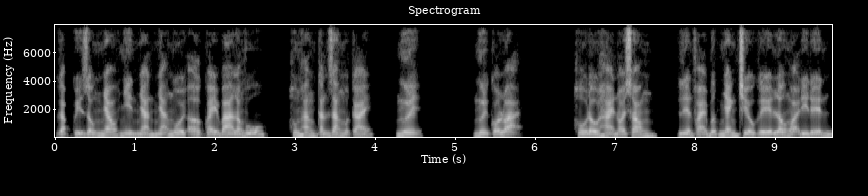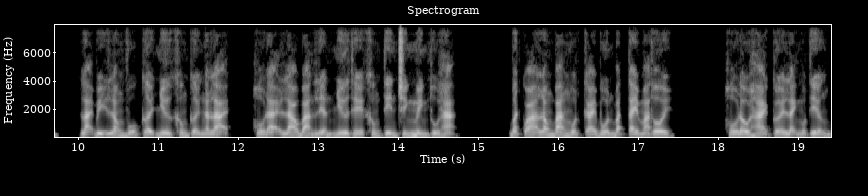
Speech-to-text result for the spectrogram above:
gặp quỷ giống nhau nhìn nhàn nhã ngồi ở quầy ba Long Vũ, hung hăng cắn răng một cái, ngươi, ngươi có loại. Hổ đầu hải nói xong, liền phải bước nhanh chiều ghế lâu ngoại đi đến, lại bị Long Vũ cười như không cười ngăn lại, hổ đại lao bản liền như thế không tin chính mình thủ hạ. Bất quá Long bang một cái bốn bắt tay mà thôi. Hổ đầu hải cười lạnh một tiếng,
